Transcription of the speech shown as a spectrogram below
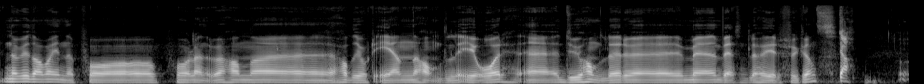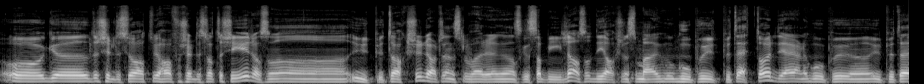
når vi da var inne på, på Leinebø, han eh, hadde gjort én handel i år. Eh, du handler eh, med en vesentlig høyere frekvens? Ja. Og Det skyldes jo at vi har forskjellige strategier. altså Utbytteaksjer de har tendens til å være ganske stabile. altså De aksjene som er gode på utbytte ett år, de er gjerne gode på utbytte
